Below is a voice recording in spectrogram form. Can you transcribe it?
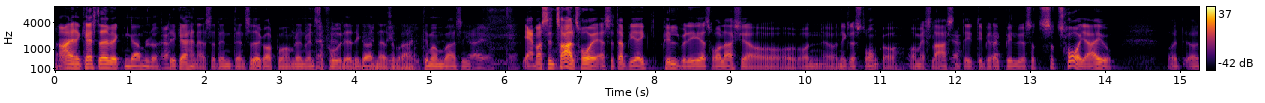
Nej, han kan stadigvæk den gamle. Ja. Det kan han altså. Den, den sidder godt på ham, den venstre fod der. Det gør den altså bare. Det må man bare sige. Ja, ja, ja. Ja, men centralt tror jeg, altså der bliver ikke pillet ved det. Jeg tror, Lasja og, og, og Niklas Strunk og, og Mads Larsen, Ja. det, det bliver Ja. der ikke pillet ved. Så, så tror jeg jo, og, og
